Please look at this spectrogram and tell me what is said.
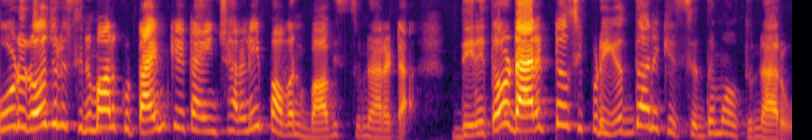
మూడు రోజులు సినిమాలకు టైం కేటాయించాలని పవన్ భావిస్తున్నారట. దీనితో డైరెక్టర్స్ ఇప్పుడు యుద్ధానికి సిద్ధమవుతున్నారు.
